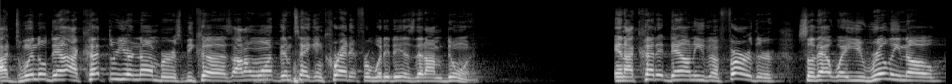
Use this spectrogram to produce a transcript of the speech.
I dwindled down, I cut through your numbers because I don't want them taking credit for what it is that I'm doing. And I cut it down even further so that way you really know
